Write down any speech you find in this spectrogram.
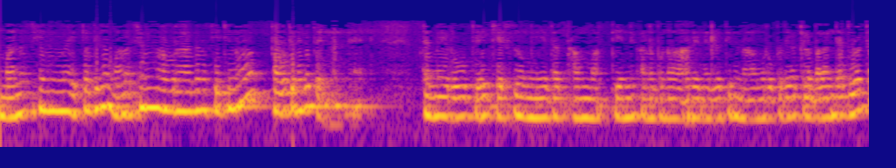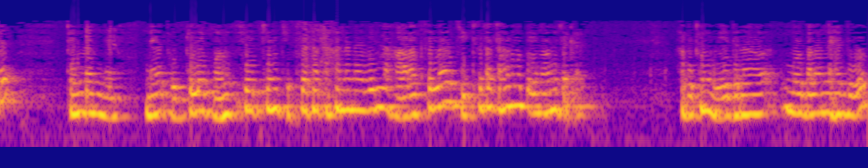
මනසින්ම ඉපදිලා මනසින්ම අවරාගෙන සිටිනවා පවතින එක පෙන්වන්නේ. දැන් මේ රූපේ කෙස්ලොම් නියත ධම්මස් තියෙන කන බොන ආහාරය නෙල තියෙන නාම රූප දෙක කියලා බලන් හැදුවට පෙන්වන්නේ නෑ පුද්ගලෙක් මිනිස්සු කියන චිත්‍ර සටහන නැවිලා ආරක්ෂලා චිත්‍ර සටහනම පේනවා මිසක අපි කියන වේදනාව බලන්න හැදුවොත්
